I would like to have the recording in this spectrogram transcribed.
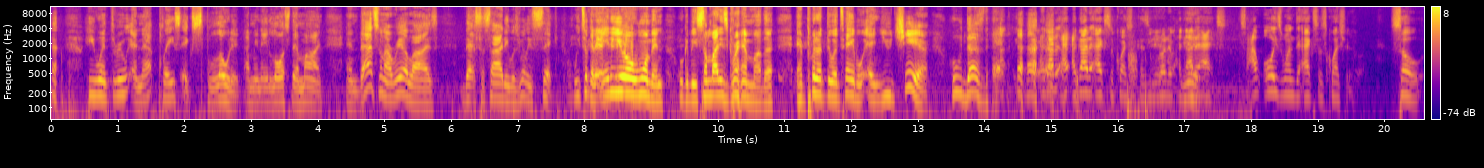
he went through and that place exploded. I mean, they lost their mind. And that's when I realized that society was really sick. We took an 80 year old woman who could be somebody's grandmother and put her through a table and you cheer. Who does that? I gotta, I, gotta ask the question because you run it. I gotta ask. So I've always wanted to ask this question. So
